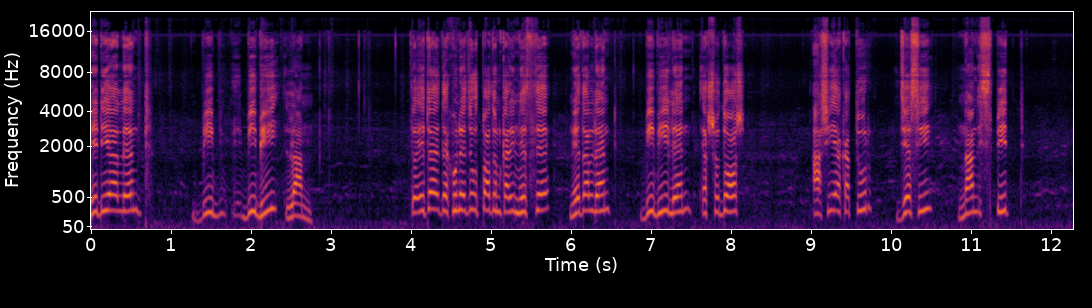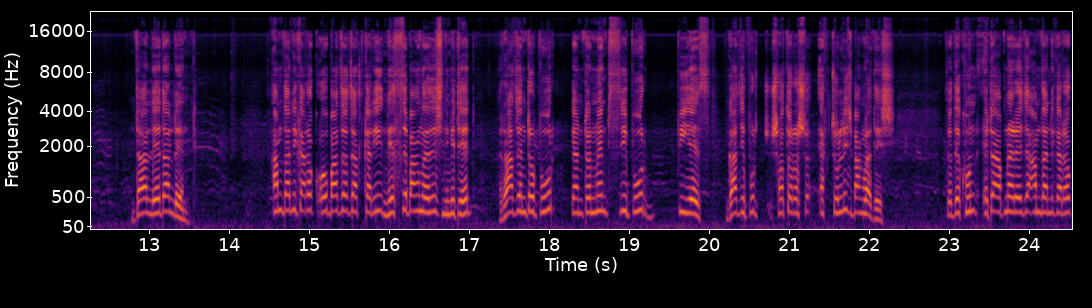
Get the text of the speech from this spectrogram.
নেডিয়াল্যান্ড বিভি লান তো এটা দেখুন, এই যে উৎপাদনকারী নেসলে নেদারল্যান্ড বিভি লেন একশো দশ, আশি একাত্তর, জেসি নান স্পিড দ্য নেদারল্যান্ড। আমদানিকারক ও বাজারজাতকারী Nestle Bangladesh limited, Rajendrapur cantonment, Sreepur PS, Gazipur সতেরোশো একচল্লিশ, বাংলাদেশ। তো দেখুন, এটা আপনার এই যে আমদানিকারক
